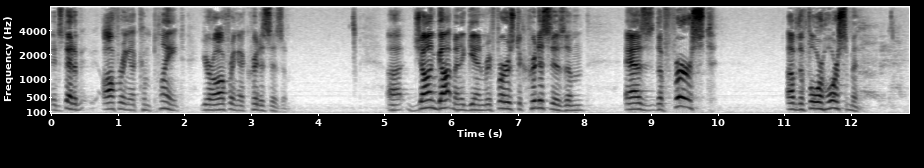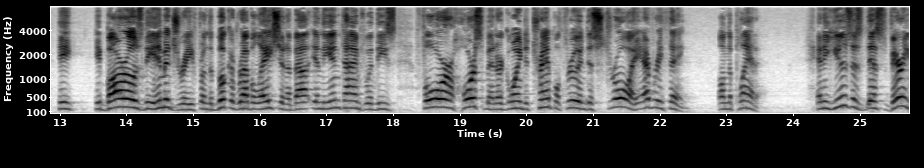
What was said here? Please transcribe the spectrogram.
instead of offering a complaint you're offering a criticism. Uh, john gottman again refers to criticism as the first of the four horsemen. He he borrows the imagery from the book of revelation about in the end times when these four horsemen are going to trample through and destroy everything on the planet. And he uses this very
